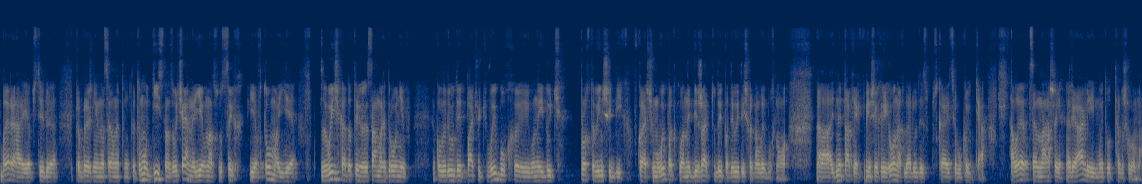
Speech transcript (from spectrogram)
берега і обстрілює прибережні населені пункти. Тому дійсно, звичайно, є в нас усіх є втома, є звичка до тих же самих дронів, коли люди бачать вибух, і вони йдуть просто в інший бік, в кращому випадку, а не біжать туди подивитися, що там вибухнуло. А, Не так, як в інших регіонах, де люди спускаються в укриття. Але це наші реалії. Ми тут так живемо.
